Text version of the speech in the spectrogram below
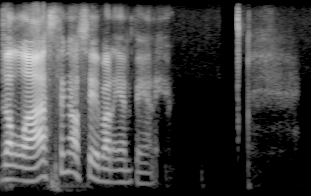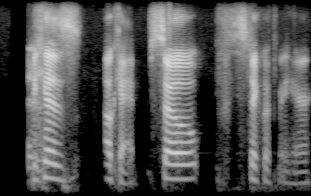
the last thing I'll say about Aunt Fanny. Because okay so stick with me here.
